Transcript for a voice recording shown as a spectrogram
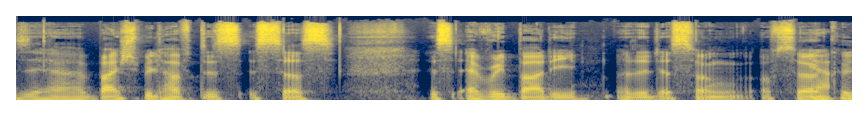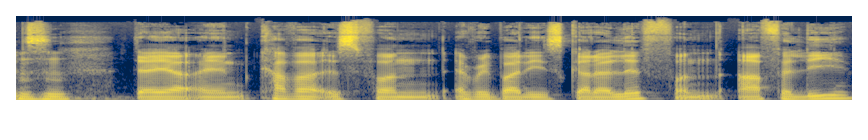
sehr beispielhaft ist, ist das, ist Everybody, also der Song of Circles, ja, mhm. der ja ein Cover ist von Everybody's Gotta Live von Arthur Lee,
